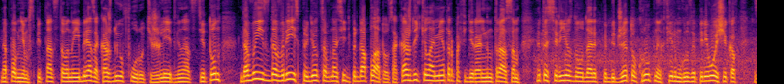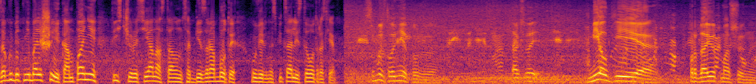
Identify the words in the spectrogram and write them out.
Напомним, с 15 ноября за каждую фуру тяжелее 12 тонн до выезда в рейс придется вносить предоплату за каждый километр по федеральным трассам. Это серьезно ударит по бюджету крупных фирм-грузоперевозчиков, загубит небольшие компании, тысячи россиян останутся без работы, уверены специалисты отрасли. Смысла нет уже. Так что мелкие продают машины.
